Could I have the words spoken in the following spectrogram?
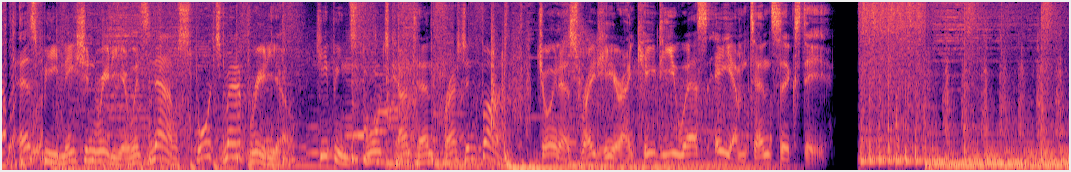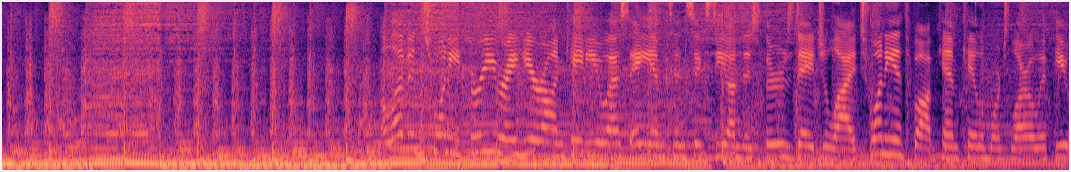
SB Nation Radio is now Sports Map Radio, keeping sports content fresh and fun. Join us right here on KDUS AM 1060. 1123 right here on KDUS AM 1060 on this Thursday, July 20th. Bob Kemp, Kayla Mortellaro with you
